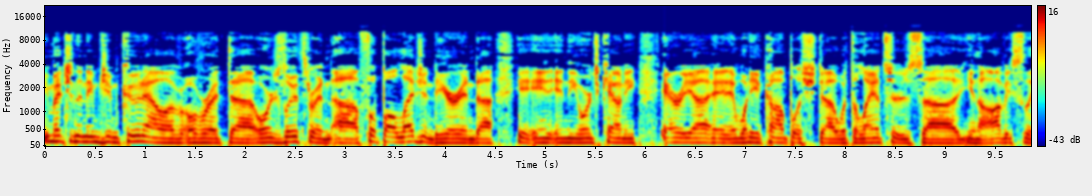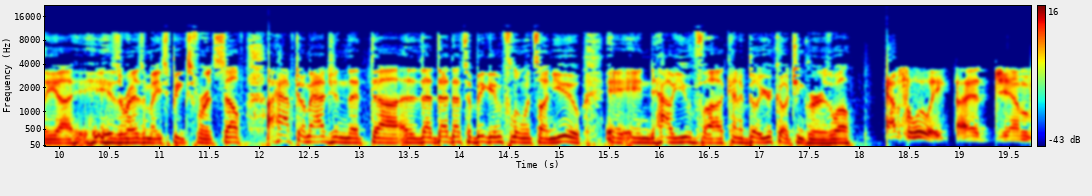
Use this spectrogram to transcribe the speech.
You mentioned the name Jim Kunau over at uh, Orange Lutheran, uh, football legend here in, uh, in, in the Orange County area, and what he accomplished uh, with the Lancers. Uh, you know, obviously uh, his resume speaks for itself. I have to imagine that that, that that's a big influence on you in, in how you've kind of built your coaching career as well. Absolutely. I had Jim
